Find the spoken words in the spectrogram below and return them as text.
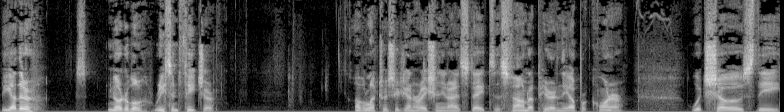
The other notable recent feature of electricity generation in the United States is found up here in the upper corner, which shows the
